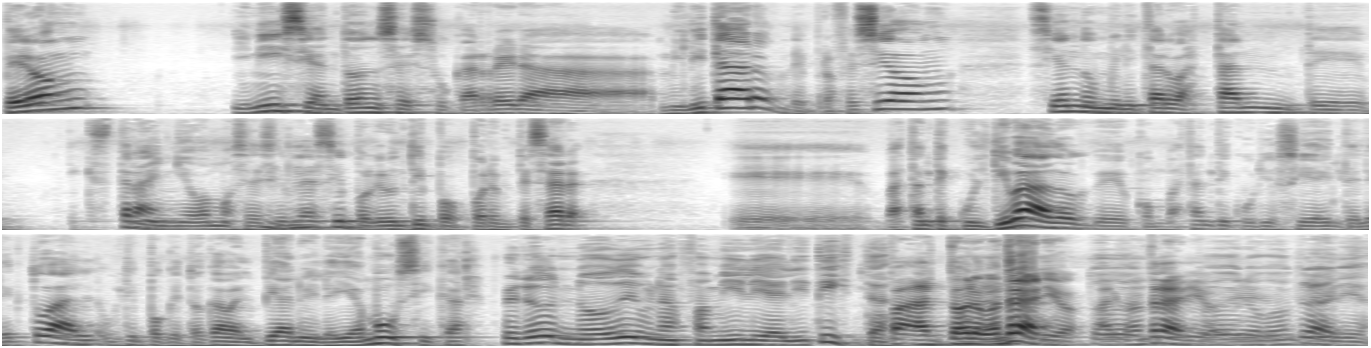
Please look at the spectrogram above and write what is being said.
Perón inicia entonces su carrera militar, de profesión, siendo un militar bastante extraño, vamos a decirle así, porque era un tipo, por empezar, eh, bastante cultivado, con bastante curiosidad intelectual, un tipo que tocaba el piano y leía música. Pero no de una familia elitista. todo lo contrario, al contrario. Todo lo contrario.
